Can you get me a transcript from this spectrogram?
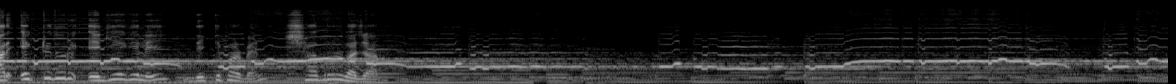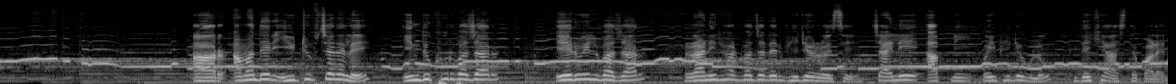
আর একটু দূর এগিয়ে গেলেই দেখতে পারবেন সাবরুল বাজার। আর আমাদের ইউটিউব চ্যানেলে ইন্দুখুর বাজার, এরুইল বাজার, রানীরহাট বাজারের ভিডিও রয়েছে। চাইলে আপনি ওই ভিডিওগুলো দেখে আসতে পারেন।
